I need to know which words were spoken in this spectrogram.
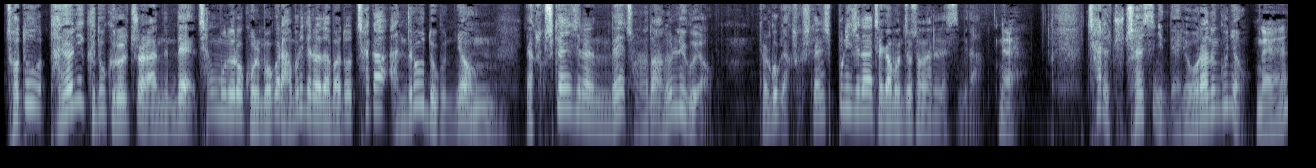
저도 당연히 그도 그럴 줄 알았는데 창문으로 골목을 아무리 내려다봐도 차가 안 들어오더군요. 음, 약속 시간이 지났는데 전화도 안 울리고요. 결국 약속 시간 10분이 지나 제가 먼저 전화를 했습니다. 네. 차를 주차했으니 내려오라는군요. 네.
